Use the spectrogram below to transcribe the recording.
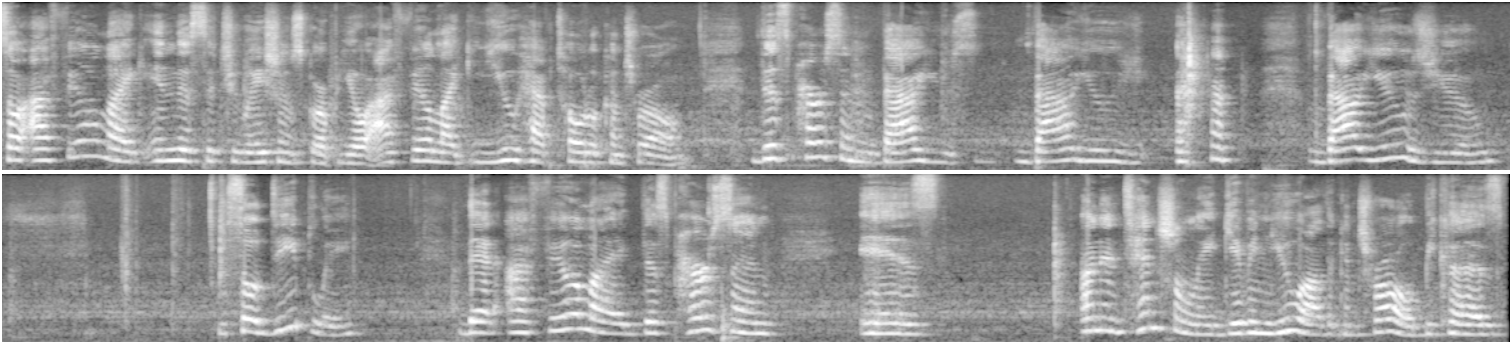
So I feel like in this situation, Scorpio, I feel like you have total control. This person values, value, values you so deeply that I feel like this person is unintentionally giving you all the control because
